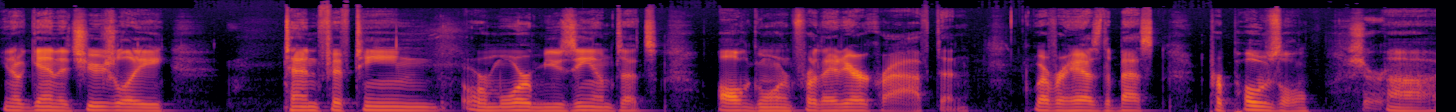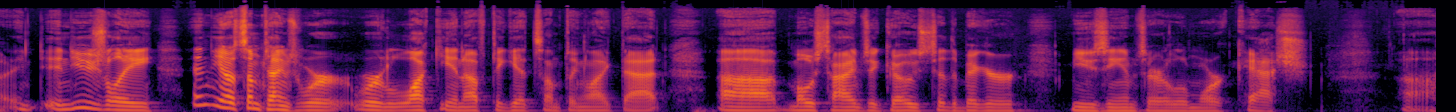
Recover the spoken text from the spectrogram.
you know, again, it's usually 10, 15 or more museums that's all going for that aircraft, and whoever has the best proposal. Sure. Uh, and, and usually, and you know, sometimes we're we're lucky enough to get something like that. Uh, most times, it goes to the bigger museums that are a little more cash uh,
